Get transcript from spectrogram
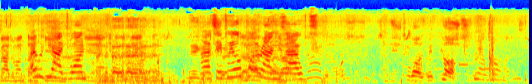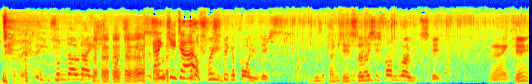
got one. I would like one. Right, if we all put our hands out. Right, we've got some donations. Thank you, We've got three bigger prizes. Thank you. So this is from Roadskin, Thank you.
